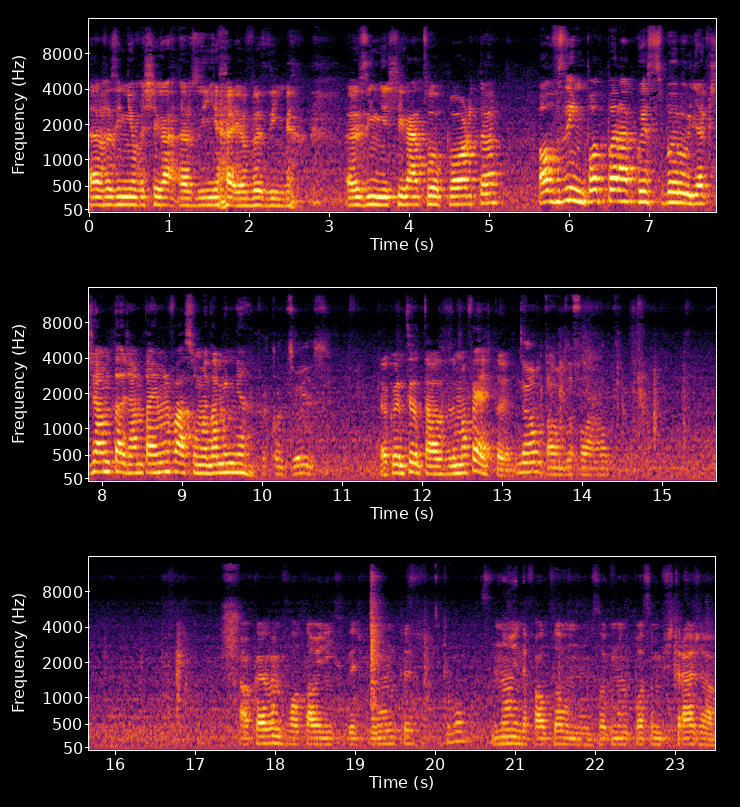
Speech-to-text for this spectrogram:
a vizinha vai chegar, a vizinha, a vizinha, a vizinha chega à tua porta, ó vizinho, pode parar com esse barulho, é que já me está tá a enervar, são uma da manhã. Aconteceu isso. Aconteceu, estavas a fazer uma festa. Não, estávamos a falar alto. Ok, vamos voltar ao início das perguntas. Acabou. Não, ainda faltou um, só que não posso mostrar já.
